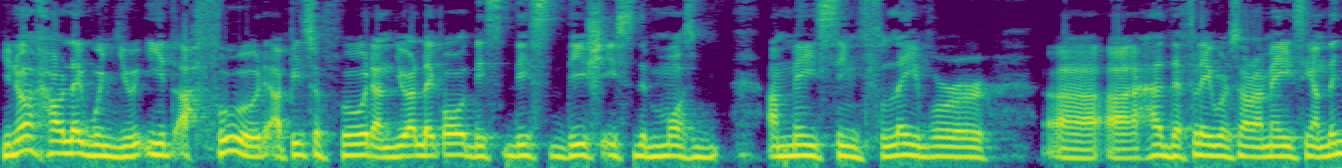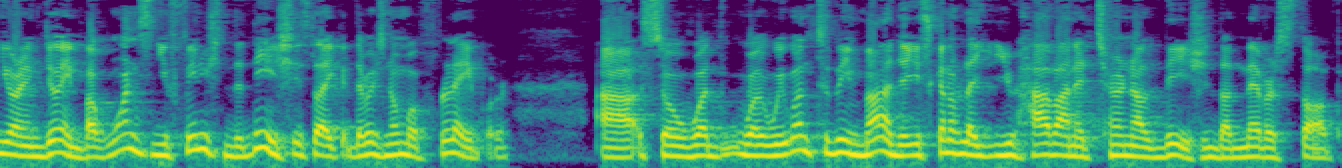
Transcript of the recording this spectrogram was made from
you know how like when you eat a food a piece of food and you're like oh this this dish is the most amazing flavor uh, uh, how the flavors are amazing and then you're enjoying but once you finish the dish it's like there is no more flavor uh, so what what we want to do in magic is kind of like you have an eternal dish that never stops.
